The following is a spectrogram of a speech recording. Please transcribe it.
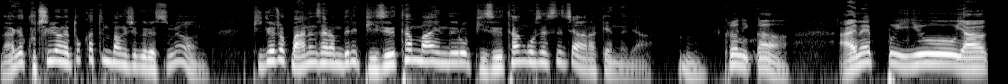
만약에 97년에 똑같은 방식을 했으면 비교적 많은 사람들이 비슷한 마인드로 비슷한 곳에 쓰지 않았겠느냐. 음. 그러니까 IMF 이후 약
